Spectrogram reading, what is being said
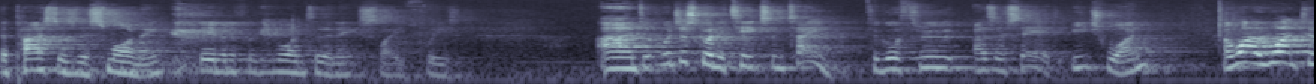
the passage this morning. David, if we can go on to the next slide, please. And we're just going to take some time to go through, as I said, each one and what I want to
